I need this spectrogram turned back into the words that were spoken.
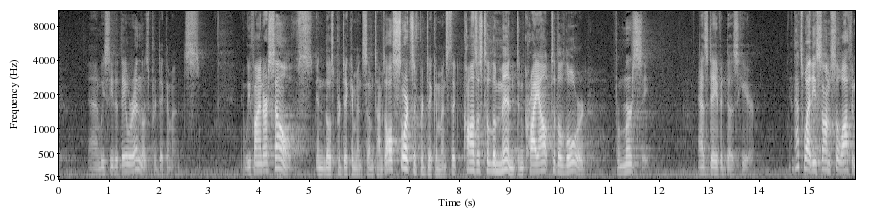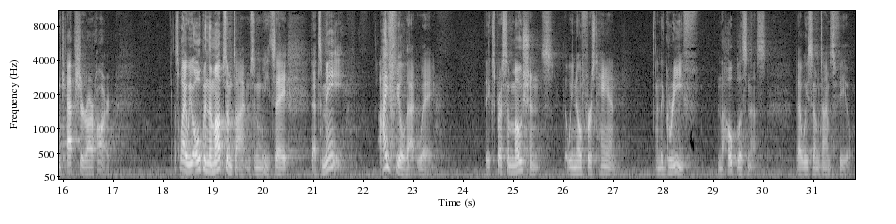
and we see that they were in those predicaments. And we find ourselves in those predicaments sometimes, all sorts of predicaments that cause us to lament and cry out to the Lord for mercy, as David does here. And that's why these Psalms so often capture our heart. That's why we open them up sometimes and we say, That's me. I feel that way. They express emotions that we know firsthand, and the grief and the hopelessness that we sometimes feel.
